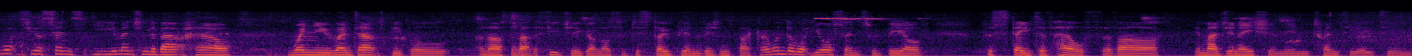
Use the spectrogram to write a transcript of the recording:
what's your sense? You mentioned about how when you went out to people and asked about the future, you got lots of dystopian visions back. I wonder what your sense would be of the state of health of our imagination in 2018.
